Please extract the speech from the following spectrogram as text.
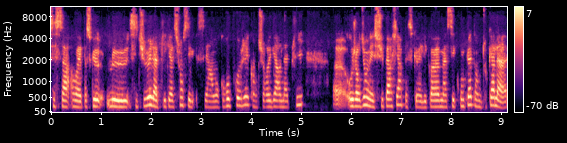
C'est ça, ouais, parce que le, si tu veux, l'application, c'est, un gros projet quand tu regardes l'appli. euh, aujourd'hui, on est super fiers parce qu'elle est quand même assez complète. En tout cas, là,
